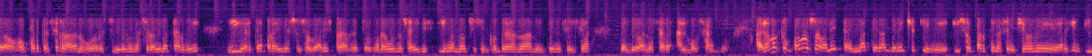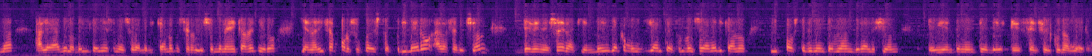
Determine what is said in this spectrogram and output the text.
trabajó puerta cerrada, los jugadores estuvieron en las horas de la tarde, libertad para ir a sus hogares, para retornar a Buenos Aires y en la noche se encontrarán nuevamente en Ezeiza, donde van a estar almorzando. Hablamos con Pablo Zabaleta, el lateral derecho, quien eh, hizo parte de la selección eh, argentina a la edad de los 20 años en el sudamericano que se realizó en el eje y analiza, por supuesto, primero a la selección de Venezuela, quien ven ya como un gigante de fútbol sudamericano y posteriormente hablan de la lesión, evidentemente, de eh, Sergio El Kun Agüero.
